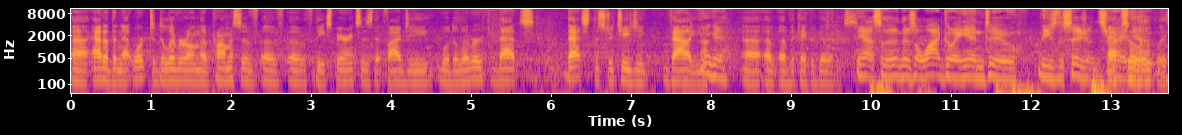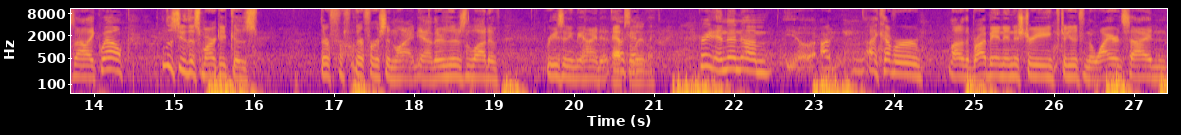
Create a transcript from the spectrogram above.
uh, out of the network to deliver on the promise of, of, of, the experiences that 5G will deliver. That's that's the strategic value okay. uh, of, of, the capabilities. Yeah, so there's a lot going into these decisions, right? Absolutely. Yeah. It's not like, well, we'll just do this market because they're, f- they're first in line. Yeah, there, there's a lot of reasoning behind it. Absolutely. Okay. Great, and then um, you know, I, I, cover a lot of the broadband industry, particularly from the wired side, and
